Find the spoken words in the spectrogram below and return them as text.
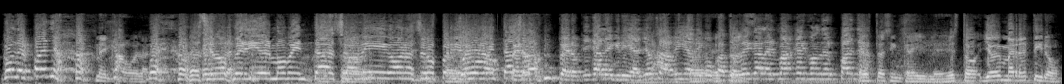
¡Gol de España! Me cago en la Nos hemos perdido el momentazo, amigo, nos hemos perdido el Bueno, momentazo. perdón, pero qué alegría. Yo sabía, digo, cuando es- venga la imagen con de España. Esto es increíble. Esto, yo me retiro.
